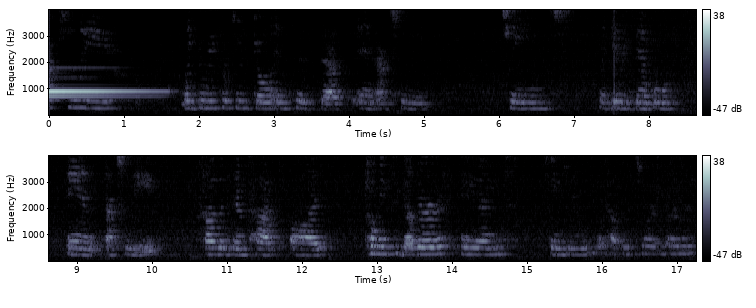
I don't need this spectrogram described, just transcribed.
actually, like, the researchers go into depth and actually change, like, give examples and actually have an impact by coming together and changing what happens to our environment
